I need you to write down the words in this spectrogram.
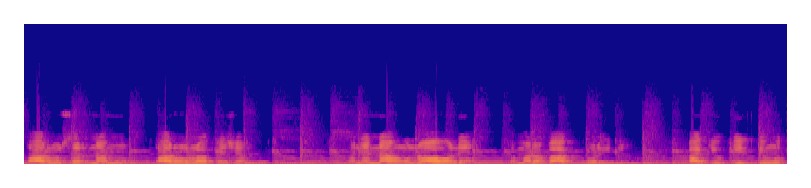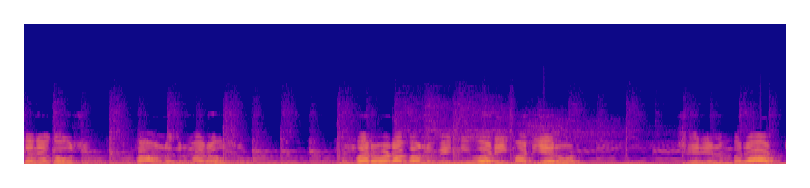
તારું સરનામું, તારું લોકેશન અને ના હું ન આવું ને, તો મારો બાપ કોળી નહીં બાકી કીર્તિ, હું તને કહું છું, હું ભાવનગરમાં રહું છું. કુંભારવાડા બાનુબેનની વાડી, માઢિયા રોડ, શેરી નંબર આઠ.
